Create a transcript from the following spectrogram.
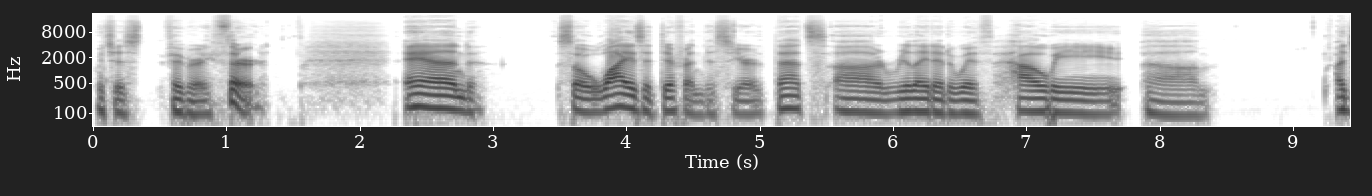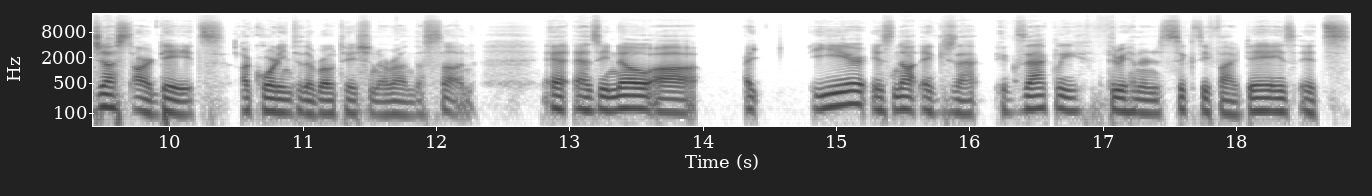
which is February 3rd. And so why is it different this year? That's uh, related with how we um, adjust our dates according to the rotation around the sun. A- as you know, uh, a year is not exact exactly 365 days. It's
